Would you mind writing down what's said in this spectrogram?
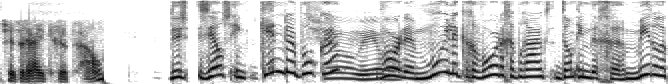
zit rijkere taal. Dus zelfs in kinderboeken jongen, jongen. worden moeilijkere woorden gebruikt dan in de gemiddelde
